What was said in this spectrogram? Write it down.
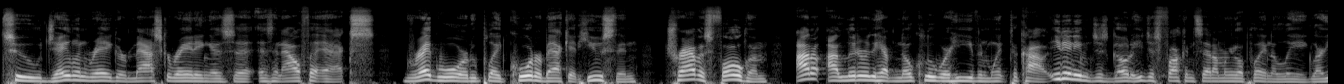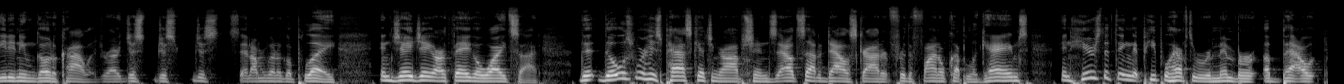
to Jalen Reagor masquerading as a, as an Alpha X, Greg Ward, who played quarterback at Houston, Travis Fulgham. I don't. I literally have no clue where he even went to college. He didn't even just go to. He just fucking said, "I'm gonna go play in the league." Like he didn't even go to college, right? Just, just, just said, "I'm gonna go play." And JJ Arcega Whiteside. That those were his pass catching options outside of Dallas Goedert for the final couple of games. And here's the thing that people have to remember about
